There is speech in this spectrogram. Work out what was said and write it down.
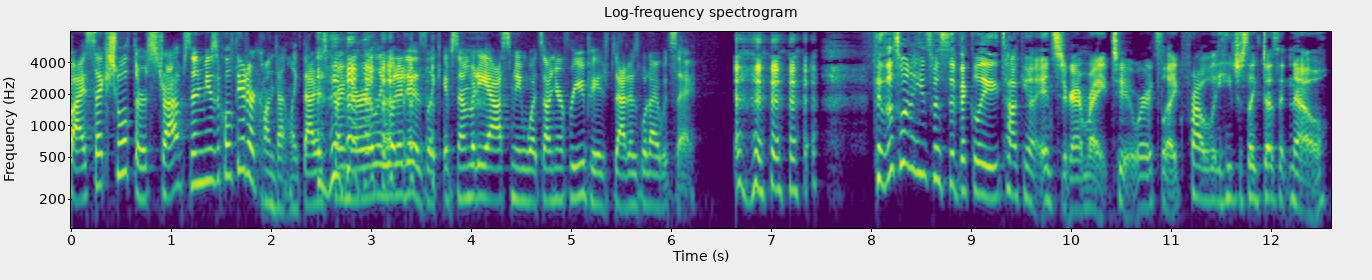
bisexual thirst traps and musical theater content. Like that is primarily what it is. Like if somebody asked me what's on your for you page, that is what I would say. Because this one he's specifically talking about Instagram, right? Too, where it's like probably he just like doesn't know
